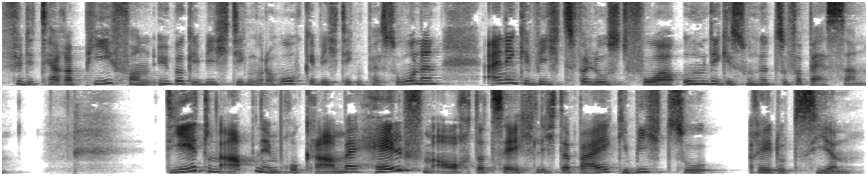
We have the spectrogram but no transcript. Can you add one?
für die Therapie von übergewichtigen oder hochgewichtigen Personen einen Gewichtsverlust vor, um die Gesundheit zu verbessern. Diät- und Abnehmprogramme helfen auch tatsächlich dabei, Gewicht zu reduzieren.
